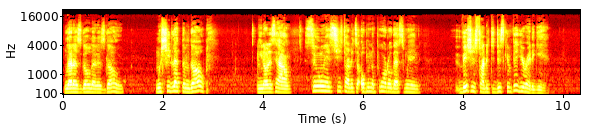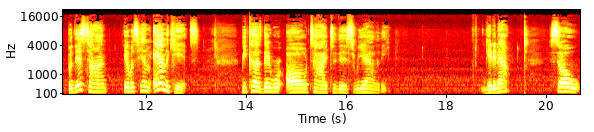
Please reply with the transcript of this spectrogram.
"Let us go, let us go," when she let them go, you notice how soon as she started to open the portal, that's when Vision started to disconfigurate again. But this time, it was him and the kids because they were all tied to this reality. Get it now? So,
